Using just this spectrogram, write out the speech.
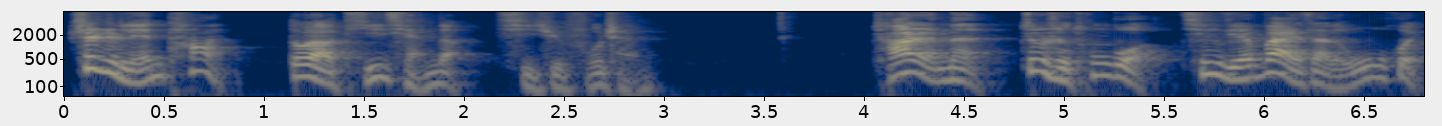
甚至连炭都要提前的洗去浮尘。茶人们正是通过清洁外在的污秽，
